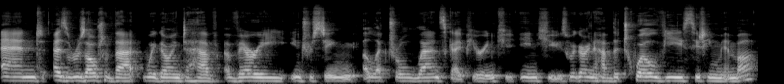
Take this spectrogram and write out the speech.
And as a result of that, we're going to have a very interesting electoral landscape here in, in Hughes. We're going to have the 12 year sitting member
